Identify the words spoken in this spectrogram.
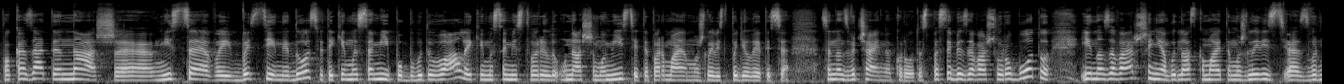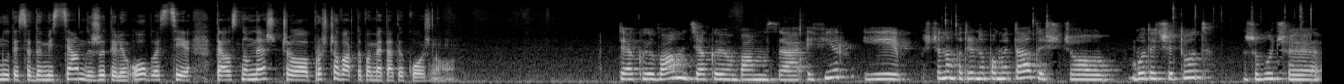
показати наш е, місцевий безцінний досвід, який ми самі побудували, який ми самі створили у нашому місті. Тепер маємо можливість поділитися. Це надзвичайно круто. Спасибі за вашу роботу. І на завершення, будь ласка, маєте можливість е, звернутися до містян, до жителів області. Та основне, що про що варто пам'ятати кожному. Дякую вам, дякую вам за ефір. І що нам потрібно пам'ятати, що будучи тут, живучи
